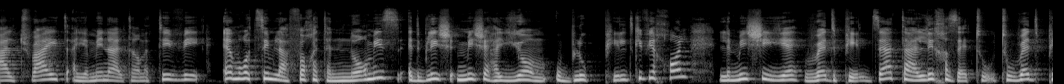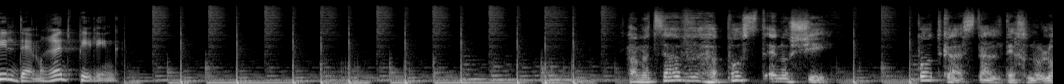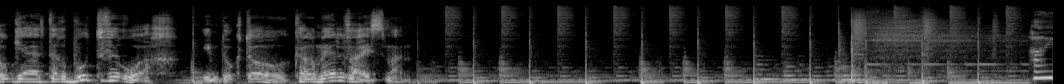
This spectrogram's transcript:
alt-right, הימין האלטרנטיבי, הם רוצים להפוך את ה normies, את בלי, מי שהיום הוא blue pilled כביכול, למי שיהיה red pilled. זה התהליך הזה, to, to red pill them, red pilling. המצב הפוסט-אנושי, פודקאסט על טכנולוגיה, תרבות ורוח, עם דוקטור כרמל וייסמן.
